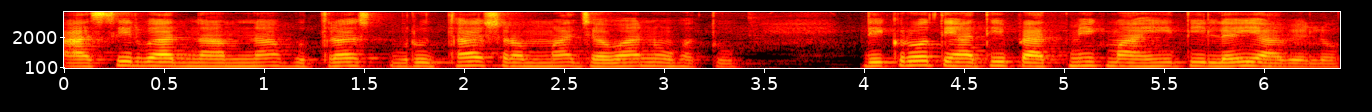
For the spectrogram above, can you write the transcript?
આશીર્વાદ નામના વૃદ્ધાશ્રમમાં જવાનું હતું. દીકરો ત્યાંથી પ્રાથમિક માહિતી લઈ આવેલો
